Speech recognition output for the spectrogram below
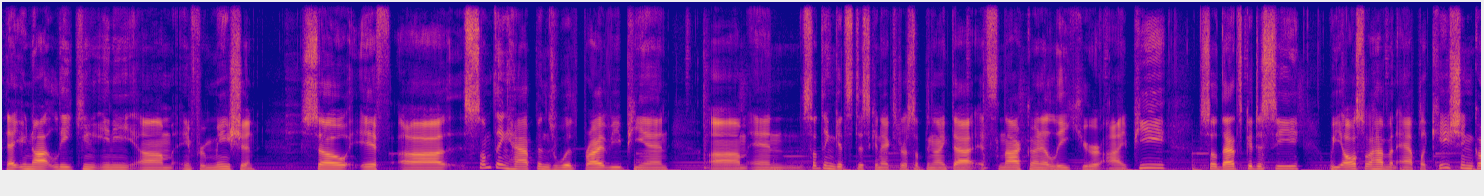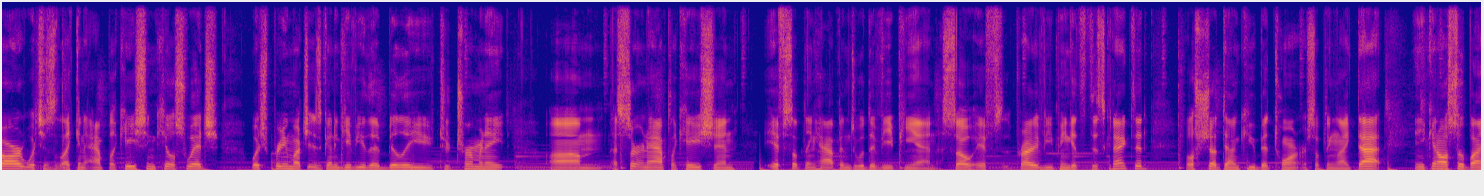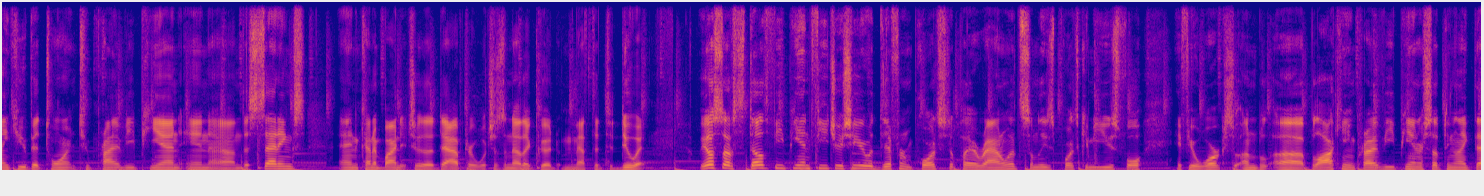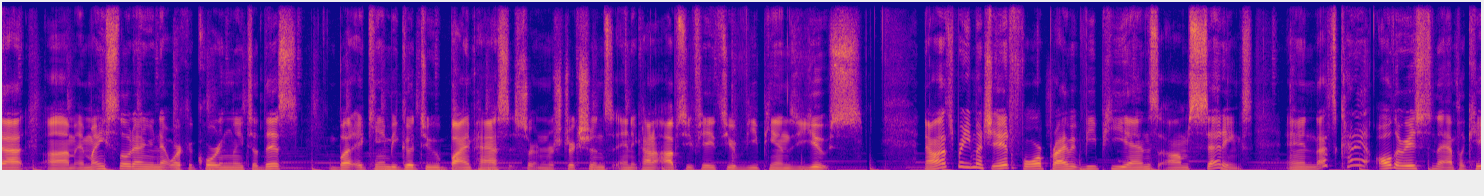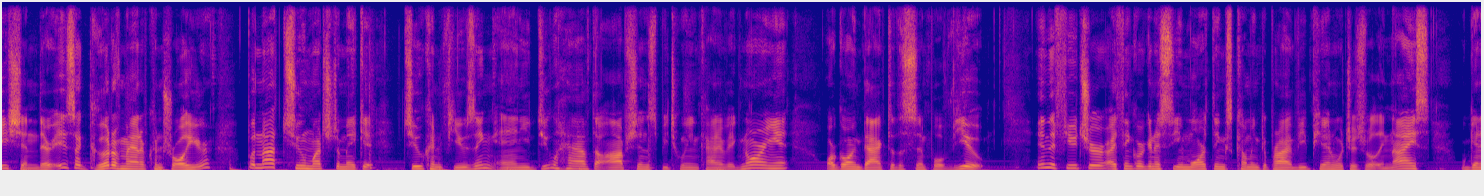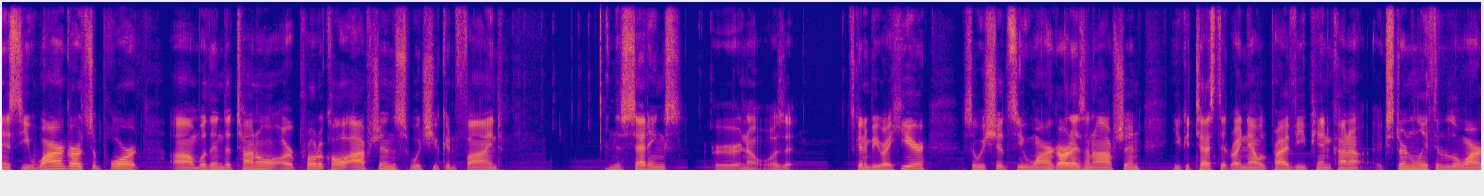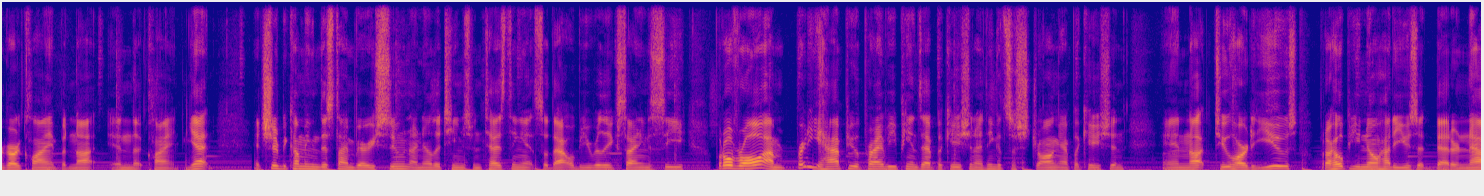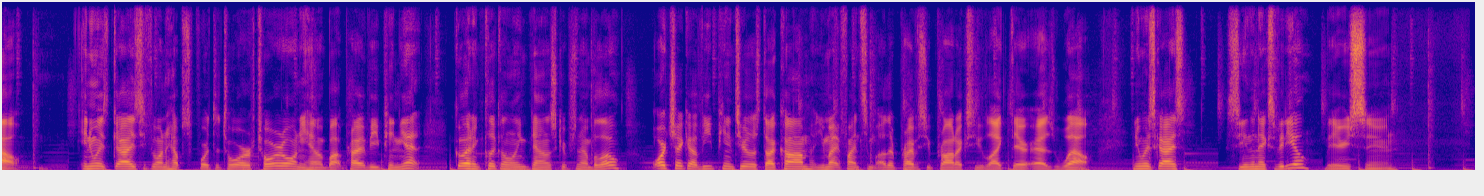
that you're not leaking any um, information. So if uh, something happens with private VPN um, and something gets disconnected or something like that, it's not going to leak your IP. So that's good to see. We also have an application guard, which is like an application kill switch, which pretty much is going to give you the ability to terminate um, a certain application if something happens with the VPN. So if private VPN gets disconnected, it'll shut down qBittorrent or something like that. And you can also bind qBittorrent to private VPN in um, the settings and kind of bind it to the adapter, which is another good method to do it. We also have stealth VPN features here with different ports to play around with. Some of these ports can be useful if your work's uh, blocking private VPN or something like that. Um, it might slow down your network accordingly to this, but it can be good to bypass certain restrictions and it kind of obfuscates your VPN's use. Now that's pretty much it for private VPN's um, settings. And that's kind of all there is to the application. There is a good amount of control here, but not too much to make it too confusing. And you do have the options between kind of ignoring it or going back to the simple view. In the future, I think we're going to see more things coming to private VPN, which is really nice. We're going to see WireGuard support um, within the tunnel or protocol options, which you can find in the settings. Or no, what was it? It's going to be right here. So we should see WireGuard as an option. You could test it right now with Private VPN kind of externally through the WireGuard client, but not in the client yet. It should be coming this time very soon. I know the team's been testing it, so that will be really exciting to see. But overall, I'm pretty happy with Private VPN's application. I think it's a strong application and not too hard to use, but I hope you know how to use it better now. Anyways, guys, if you want to help support the tour tutorial and you haven't bought Private VPN yet, go ahead and click on the link down in the description down below or check out vpntierlist.com. You might find some other privacy products you like there as well. Anyways, guys, see you in the next video very soon.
